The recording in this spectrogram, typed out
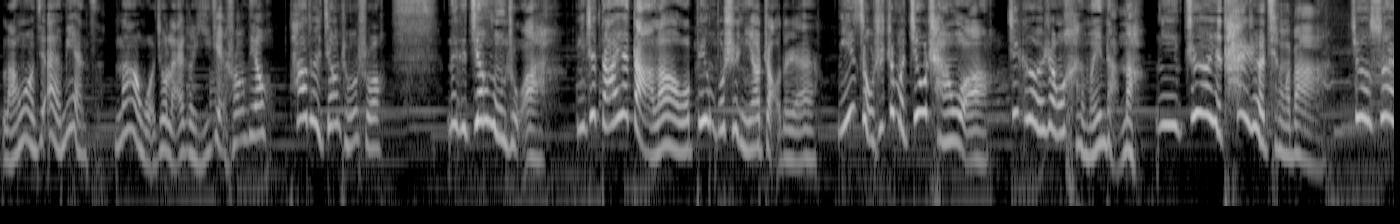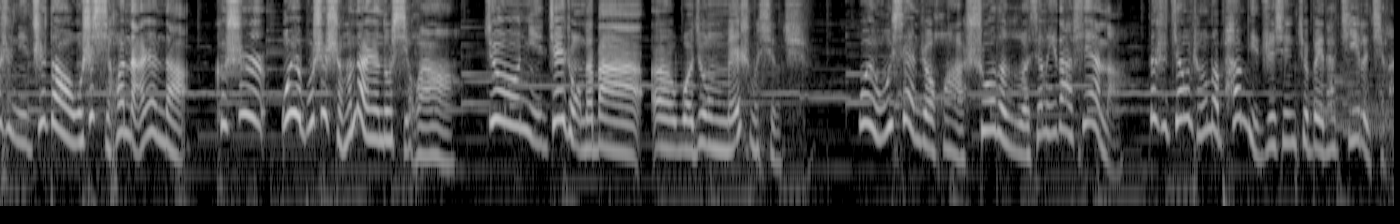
蓝忘机爱面子，那我就来个一箭双雕。他对江澄说：“ 那个江宗主啊。”你这打也打了，我并不是你要找的人，你总是这么纠缠我，这个让我很为难呐。你这也太热情了吧！就算是你知道我是喜欢男人的，可是我也不是什么男人都喜欢啊。就你这种的吧，呃，我就没什么兴趣。魏无羡这话说的恶心了一大片呢，但是江澄的攀比之心却被他激了起来，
